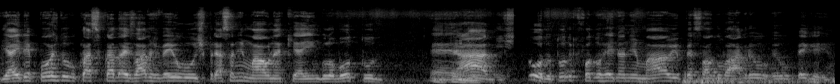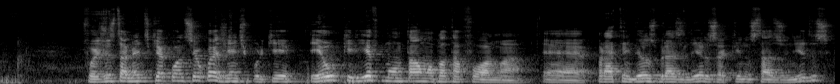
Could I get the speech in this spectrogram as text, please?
E aí depois do classificado das aves veio o Expresso Animal, né? Que aí englobou tudo. É, aves, tudo, tudo que for do reino animal e o pessoal do agro eu, eu peguei. Foi justamente o que aconteceu com a gente, porque eu queria montar uma plataforma é, para atender os brasileiros aqui nos Estados Unidos,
